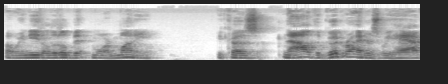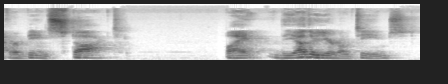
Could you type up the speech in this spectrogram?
But we need a little bit more money because now the good riders we have are being stalked by the other Euro teams.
